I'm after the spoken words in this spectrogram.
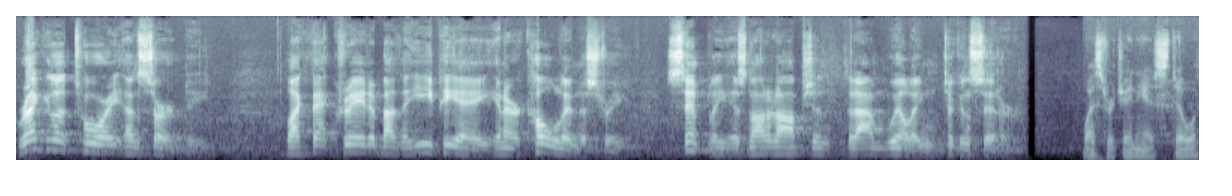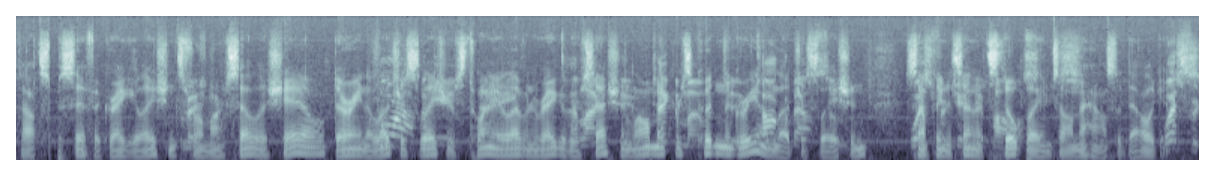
Regulatory uncertainty, like that created by the EPA in our coal industry, simply is not an option that I'm willing to consider. West Virginia is still without specific regulations for Marcellus Shale. During the legislature's 2011 regular session, lawmakers couldn't agree on legislation, something the Senate still blames on the House of Delegates.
